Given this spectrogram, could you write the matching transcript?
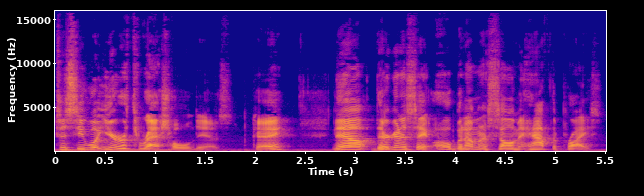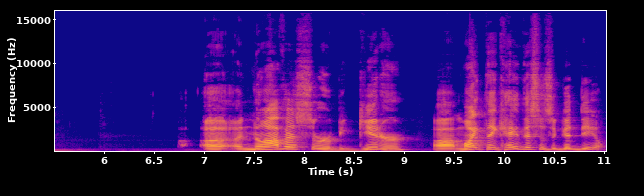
to see what your threshold is, okay? Now, they're going to say, oh, but I'm going to sell them at half the price. Uh, a novice or a beginner uh, might think, hey, this is a good deal.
